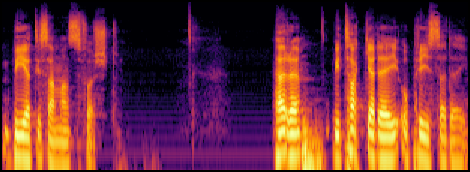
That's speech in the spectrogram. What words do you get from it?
be tillsammans först. Herre, vi tackar dig och prisar dig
